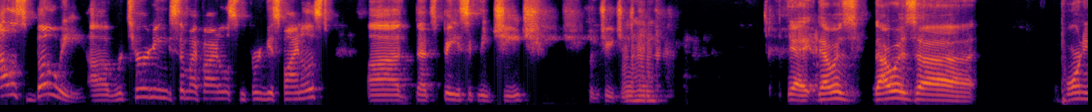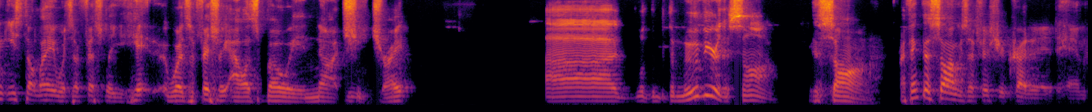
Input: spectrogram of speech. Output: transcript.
Alice Bowie, uh, returning semifinalist and previous finalist. Uh, that's basically Cheech from Cheech. Mm-hmm. Yeah, that was that was uh, Born in East LA was officially hit was officially Alice Bowie and not. Cheech, right? Uh, well, the, the movie or the song? The song. I think the song is officially credited to him.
